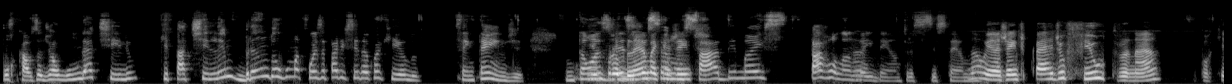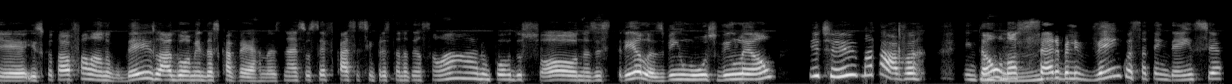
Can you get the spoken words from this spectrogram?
por causa de algum gatilho que tá te lembrando alguma coisa parecida com aquilo. Você entende? Então, e às vezes é você é não gente... sabe, mas tá rolando é. aí dentro esse sistema. Não, e a gente perde o filtro, né? Porque isso que eu estava falando, desde lá do Homem das Cavernas, né? Se você ficasse assim prestando atenção, ah, no pôr do sol, nas estrelas, vinha um urso, vinha um leão e te matava. Então, uhum. o nosso cérebro ele vem com essa tendência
